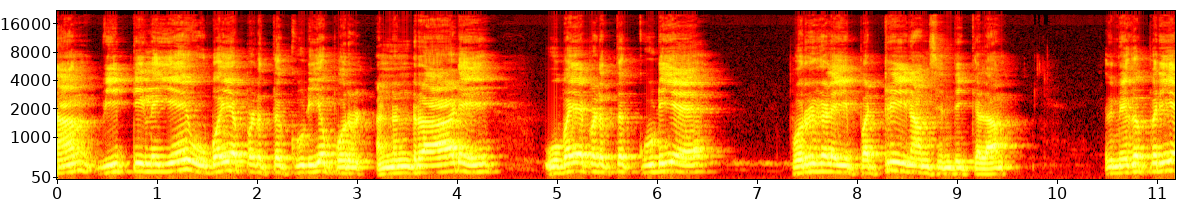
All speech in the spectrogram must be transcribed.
நாம் வீட்டிலேயே உபயப்படுத்தக்கூடிய பொருள் அன்றன்றாடு உபயப்படுத்தக்கூடிய பொருள்களை பற்றி நாம் சிந்திக்கலாம். இது மிகப்பெரிய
